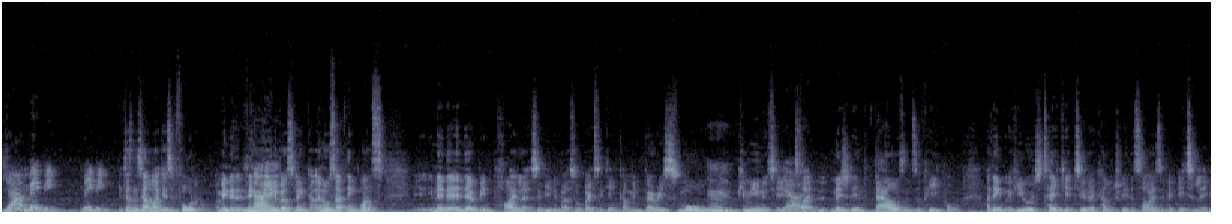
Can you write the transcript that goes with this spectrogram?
yeah, maybe, maybe. It doesn't sound like it's affordable. I mean, the thing No. with universal income, and also I think once, you know, there, and there have been pilots of universal basic income in very small Mm. communities, Yeah. like measured in thousands of people. I think if you were to take it to a country the size of Italy,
